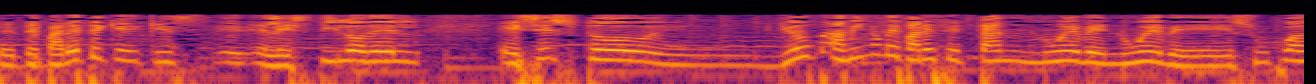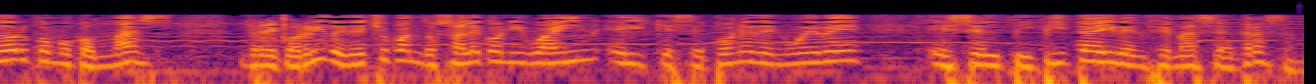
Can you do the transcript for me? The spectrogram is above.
¿te, parece que, que es eh, el estilo de él? ¿Es esto? eh, Yo a mí no me parece tan 9-9. Es un jugador como con más recorrido. Y de hecho cuando sale con Higuaín, el que se pone de 9 es el Pipita y Benzema se atrasan.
